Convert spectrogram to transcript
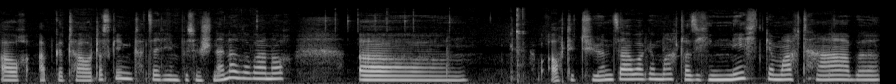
auch abgetaut. Das ging tatsächlich ein bisschen schneller sogar noch. Ähm, habe auch die Türen sauber gemacht. Was ich nicht gemacht habe,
